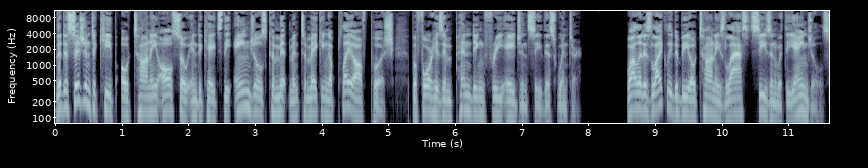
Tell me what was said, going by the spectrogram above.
The decision to keep Ohtani also indicates the Angels' commitment to making a playoff push before his impending free agency this winter. While it is likely to be Ohtani's last season with the Angels,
